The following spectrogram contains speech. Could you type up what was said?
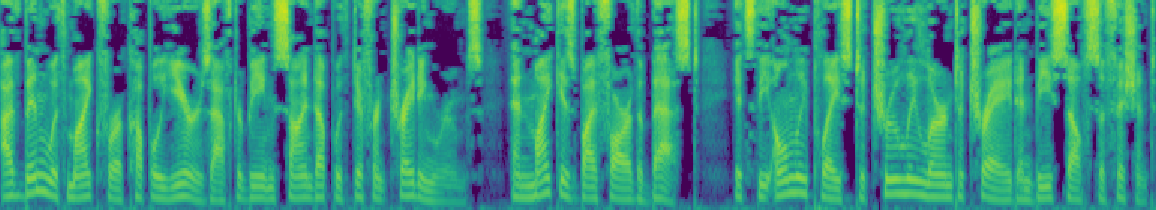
I've been with MIC for a couple years after being signed up with different trading rooms, and MIC is by far the best. It's the only place to truly learn to trade and be self sufficient.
